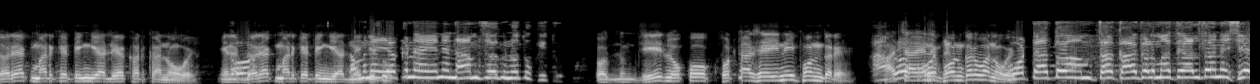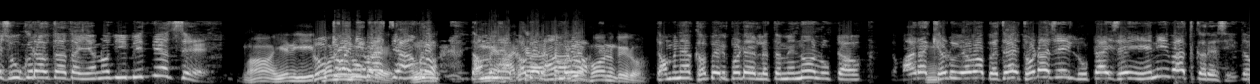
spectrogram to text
દરેક માર્કેટિંગ યાર્ડ એક હરખા ન હોય. એને દરેક માર્કેટિંગ યાર્ડ ને કીધું. એકને એને નામ જોગ નતું કીધું. જે લોકો ખોટા છે એ નહીં ફોન કરે. સાચા એને ફોન કરવાનો હોય. ખોટા તો આમ થા આગળમાં હાલતા ને શેષ ઉઘરાવતા હતા. એનો જ બિઝનેસ છે. હા એને ઈ લૂંટવાની વાત છે, સાંભળો. તમને ખબર, સાંભળો. ફોન કર્યો. તમને ખબર પડે એટલે તમે ન લૂંટાવો. તમારા ખેડૂત એવા બધા થોડા છે લૂંટાય છે એની વાત કરે છે તો.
